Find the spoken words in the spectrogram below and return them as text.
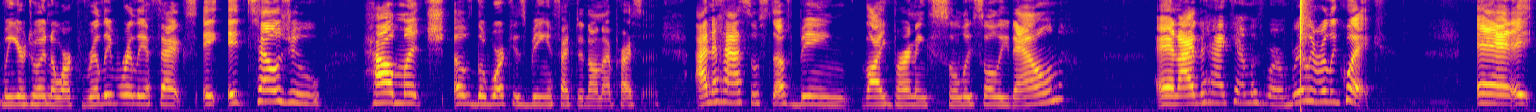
when you're doing the work really really affects it it tells you how much of the work is being affected on that person. I done had some stuff being like burning slowly slowly down and I had candles burn really, really quick. And it,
